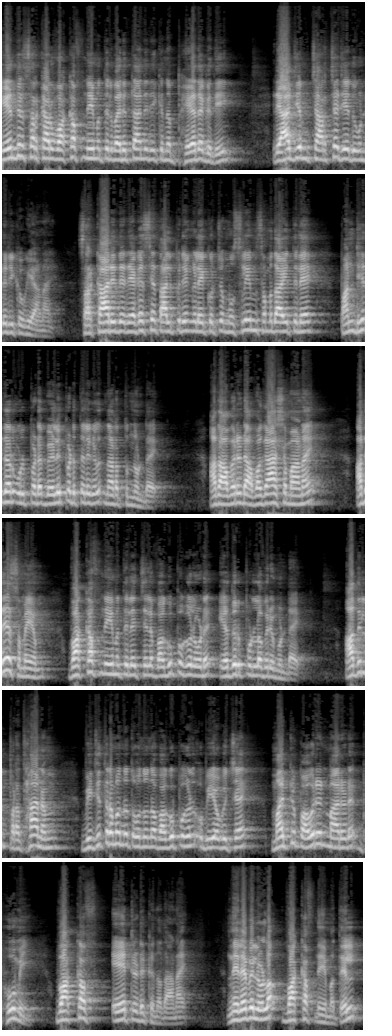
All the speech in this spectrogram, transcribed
കേന്ദ്ര സർക്കാർ വഖഫ് നിയമത്തിൽ വരുത്താനിരിക്കുന്ന ഭേദഗതി രാജ്യം ചർച്ച ചെയ്തുകൊണ്ടിരിക്കുകയാണ്. സർക്കാരിന്റെ രഹസ്യ താല്പര്യങ്ങളെക്കുറിച്ച് മുസ്ലിം സമുദായത്തിലെ പണ്ഡിതർ ഉൾപ്പെടെ വെളിപ്പെടുത്തലുകൾ നടത്തുന്നുണ്ട്. അത് അവരുടെ അവകാശമാണ്. അതേസമയം വഖഫ് നിയമത്തിലെ ചില വകുപ്പുകളോട് എതിർപ്പുള്ളവരുമുണ്ട്. അതിൽ പ്രധാനം വിചിത്രമെന്ന് തോന്നുന്ന വകുപ്പുകൾ ഉപയോഗിച്ച് മറ്റു പൗരന്മാരുടെ ഭൂമി വഖഫ് ഏറ്റെടുക്കുന്നതാണ്. നിലവിലുള്ള വഖഫ് നിയമത്തിൽ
